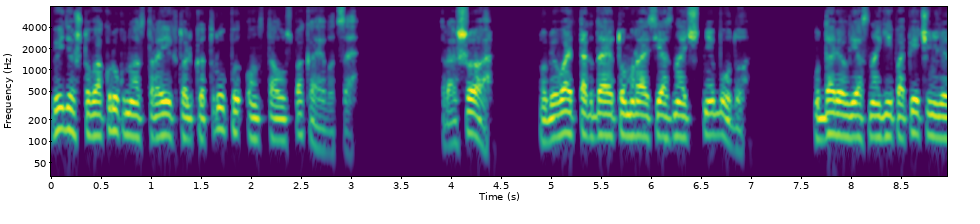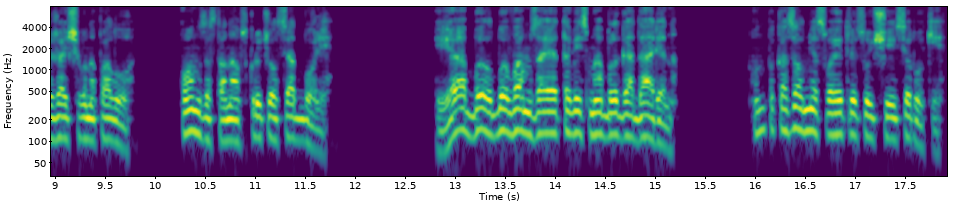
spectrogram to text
Видя, что вокруг нас троих только трупы, он стал успокаиваться. «Хорошо. Убивать тогда эту мразь я, значит, не буду». Ударил я с ноги по печени лежащего на полу. Он, застонав, скрючился от боли. «Я был бы вам за это весьма благодарен». Он показал мне свои трясущиеся руки.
